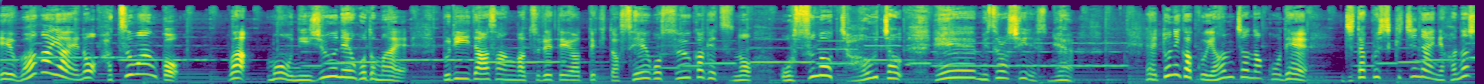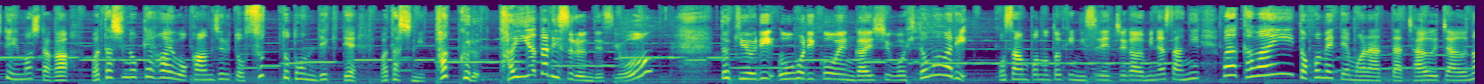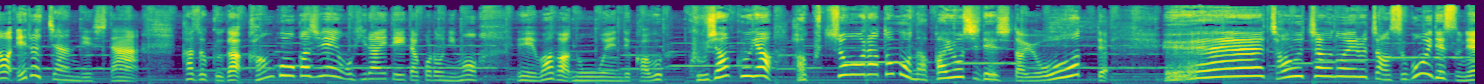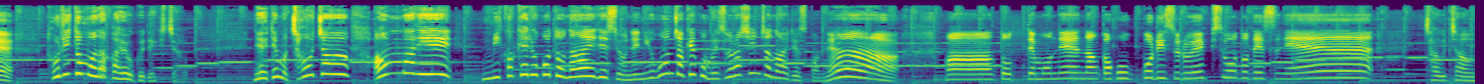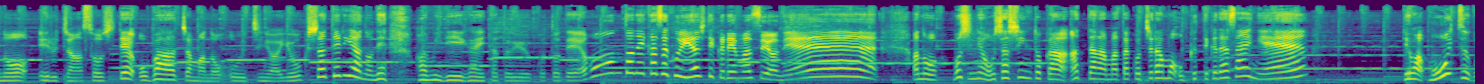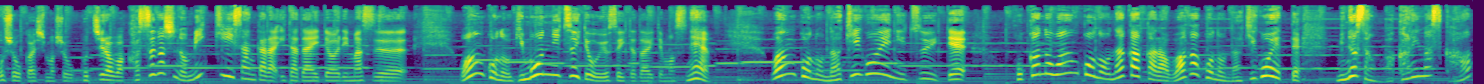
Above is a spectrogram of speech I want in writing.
え我が家への初ワンコはもう20年ほど前。ブリーダーさんが連れてやってきた生後数ヶ月のオスのチャウチャウ。へえ珍しいですね。えとにかくやんちゃな子で自宅敷地内に話していましたが私の気配を感じるとすっと飛んできて私にタックル体当たりするんですよ。時折大堀公園外周を一回りお散歩の時にすれ違う皆さんに「わ可愛いと褒めてもらったチャウチャウのエルちゃんでした。家族が観光果樹園を開いていた頃にも、えー、我が農園で買うクジャクや白鳥らとも仲良しでしたよって。えー、チャウチャウのエルちゃんすごいですね。鳥とも仲良くできちゃう。ねでもチャウチャウあんまり見かけることないですよね。日本じゃ結構珍しいんじゃないですかね。まあとってもねなんかほっこりするエピソードですね。チャウチャウのエルちゃんそしておばあちゃまのお家にはヨークシャテリアのねファミリーがいたということで本当ね家族癒してくれますよね。あのもしねお写真とかあったらまたこちらも送ってくださいね。ではもう一つご紹介しましょう。こちらは春日市のミッキーさんからいいております。ワンコの疑問についてお寄せいただいてますね。ワンコの鳴き声について他のワンコの中から我が子の鳴き声って皆さん分かりますか？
